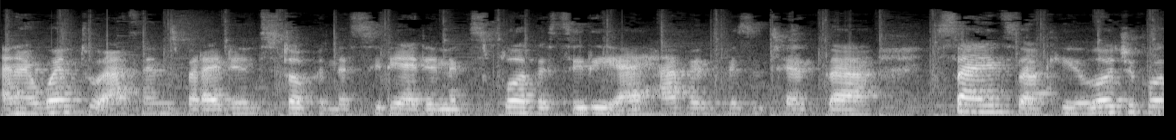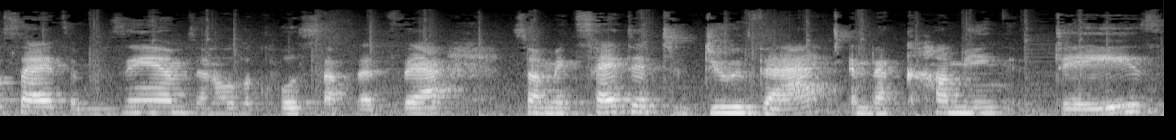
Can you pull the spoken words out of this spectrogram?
and I went to Athens, but I didn't stop in the city. I didn't explore the city. I haven't visited the sites, archaeological sites, the museums, and all the cool stuff that's there. So I'm excited to do that in the coming days.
